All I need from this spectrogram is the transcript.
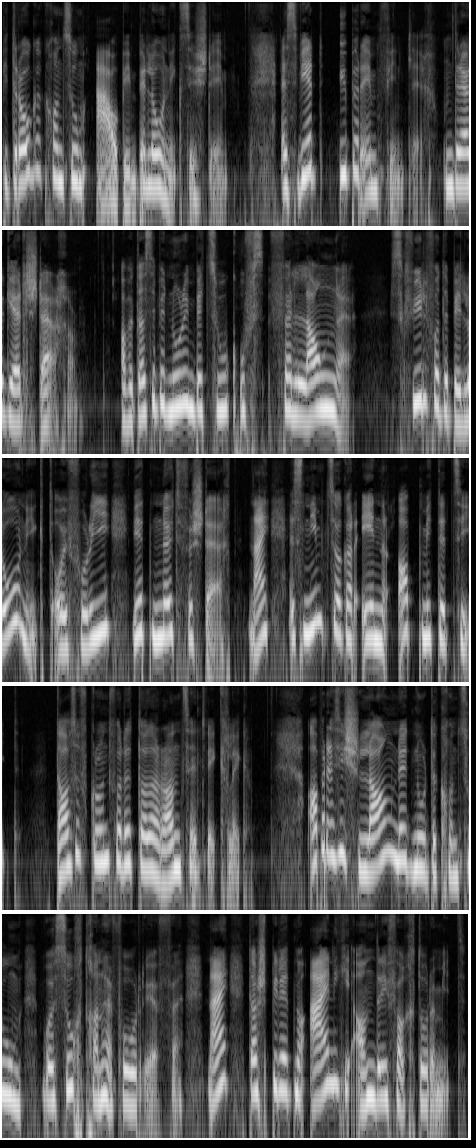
bei Drogenkonsum auch beim Belohnungssystem. Es wird überempfindlich und reagiert stärker. Aber das eben nur in Bezug aufs Verlangen. Das Gefühl von der Belohnung, die Euphorie, wird nicht verstärkt. Nein, es nimmt sogar eher ab mit der Zeit. Das aufgrund von der Toleranzentwicklung. Aber es ist lang nicht nur der Konsum, wo eine Sucht kann hervorrufen kann. Nein, da spielen noch einige andere Faktoren mit.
